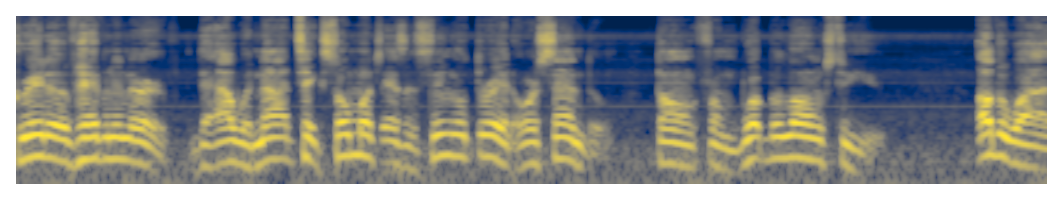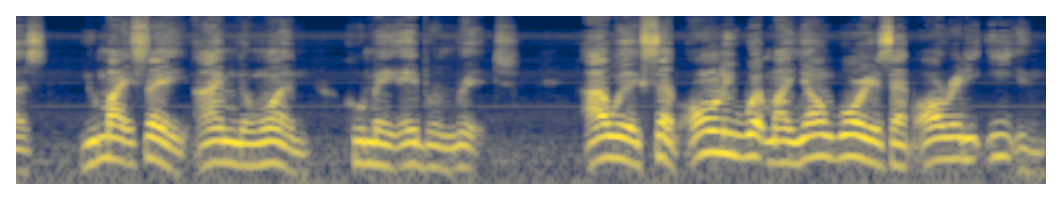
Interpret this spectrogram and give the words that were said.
creator of heaven and earth, that I would not take so much as a single thread or sandal thong from what belongs to you. Otherwise, you might say, I am the one who made Abram rich. I will accept only what my young warriors have already eaten,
